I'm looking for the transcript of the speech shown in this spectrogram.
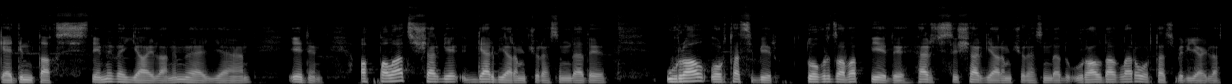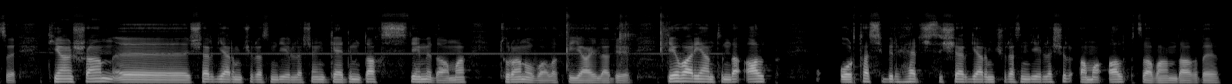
qədim dağ sistemi və yaylanı müəyyən edin. Appalat şərq-qərb yarımkürəsindədir. Ural, Orta Sibir Doğru cavab B-dir. Hər ikisi şərq yarımkürəsindədir. Ural dağları Orta Sibir yaylası. Tian-Şan e, şərq yarımkürəsində yerləşən qədim dağ sistemidir, amma Turan ovalıqdır, yayladır. D variantında Alp Orta Sibir hər ikisi şərq yarımkürəsində yerləşir, amma Alp cavan dağdır.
